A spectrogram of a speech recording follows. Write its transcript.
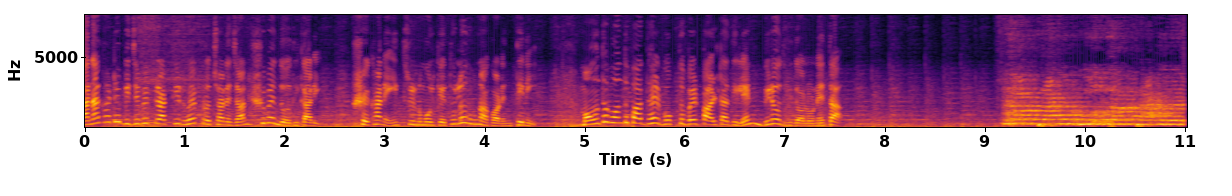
রানাঘাটে বিজেপি প্রার্থীর হয়ে প্রচারে যান শুভেন্দু অধিকারী। সেখানেই তৃণমূলকে তুলোধনা করেন তিনি। মমতা বন্দ্যোপাধ্যায়ের বক্তব্যের পাল্টা দিলেন বিরোধী দলনেতা। ঠাকুরের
